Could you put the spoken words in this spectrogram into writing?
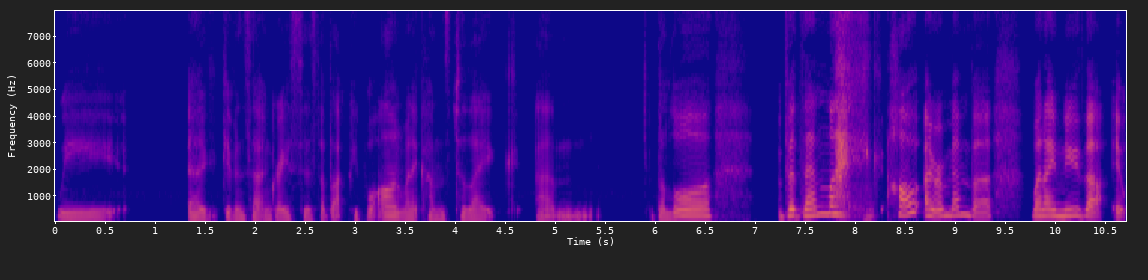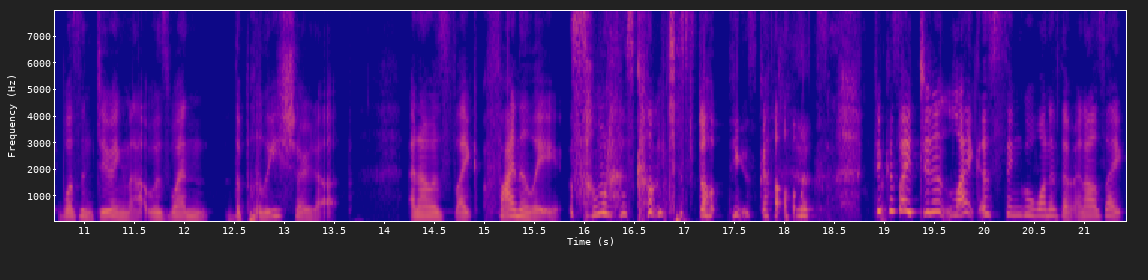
we are given certain graces that black people aren't when it comes to like um the law. But then like how i remember when i knew that it wasn't doing that was when the police showed up and i was like finally someone has come to stop these girls because i didn't like a single one of them and i was like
